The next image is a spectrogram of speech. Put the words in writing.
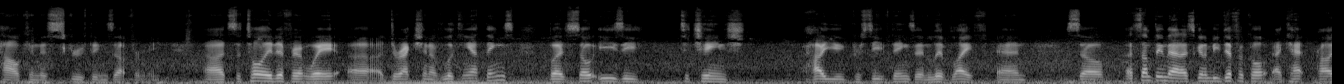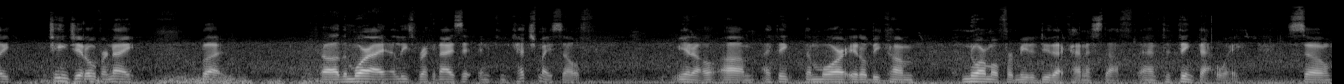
How can this screw things up for me? Uh, it's a totally different way, uh, direction of looking at things, but it's so easy to change how you perceive things and live life. And so that's something that is going to be difficult. I can't probably change it overnight, but uh, the more I at least recognize it and can catch myself, you know, um, I think the more it'll become normal for me to do that kind of stuff and to think that way. So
